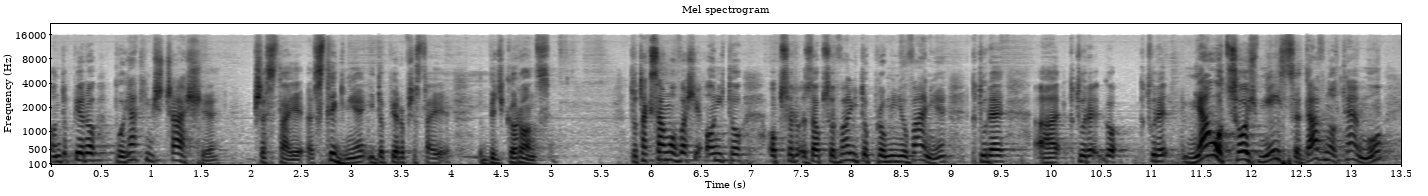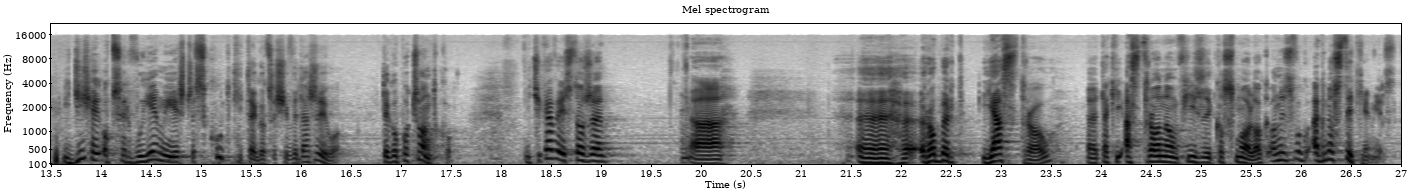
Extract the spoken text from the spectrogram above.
On dopiero po jakimś czasie przestaje, stygnie i dopiero przestaje być gorący to tak samo właśnie oni to zaobserwowali to promieniowanie, które, którego, które miało coś miejsce dawno temu i dzisiaj obserwujemy jeszcze skutki tego, co się wydarzyło, tego początku. I ciekawe jest to, że e, Robert Jastrow, e, taki astronom, fizyk, kosmolog, on jest w ogóle agnostykiem jest,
